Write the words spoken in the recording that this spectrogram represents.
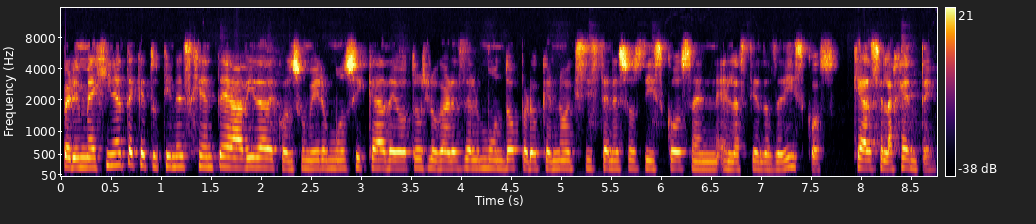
pero imagínate que tú tienes gente ávida de consumir música de otros lugares del mundo, pero que no existen esos discos en, en las tiendas de discos qué hace la gente.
